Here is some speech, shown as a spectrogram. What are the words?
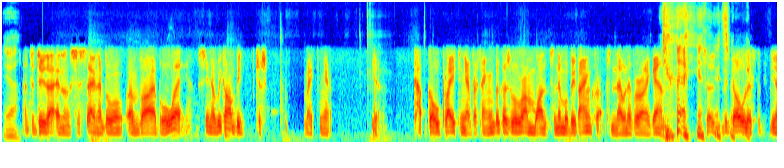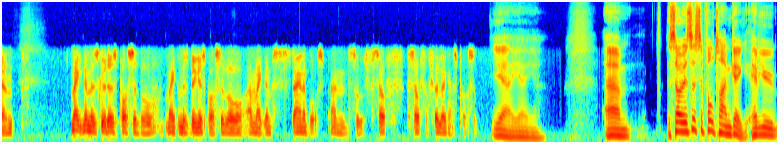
yeah. and to do that in a sustainable and viable way. So you know, we can't be just making it, you know, gold plating everything because we'll run once and then we'll be bankrupt and they'll never run again. so the goal right. is to you know make them as good as possible, make them as big as possible, and make them sustainable and sort of self self fulfilling as possible. Yeah, yeah, yeah. Um, so is this a full time gig? Have you,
